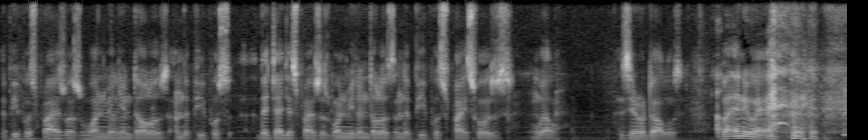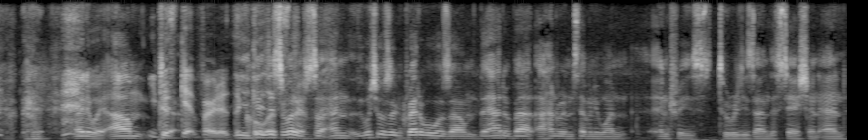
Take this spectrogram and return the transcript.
the People's Prize was one million dollars, and the people's the judges' prize was one million dollars, and the People's Prize was well zero dollars. Oh. But anyway, anyway, um, you just get voted the you coolest. get just voted. So and which was incredible was um they had about 171 entries to redesign the station, and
